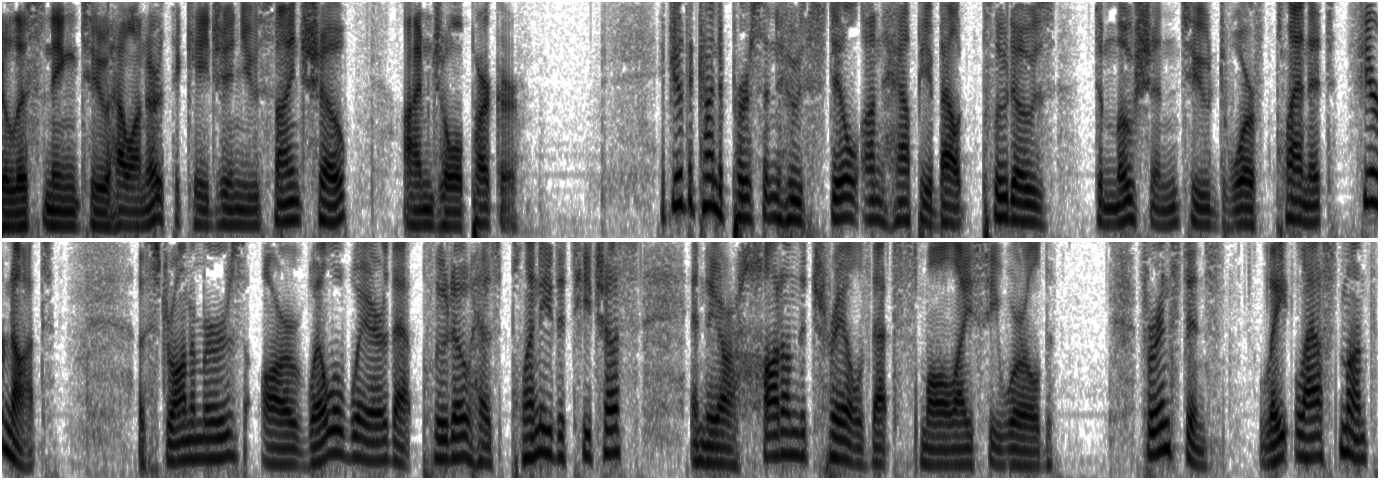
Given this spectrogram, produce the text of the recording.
You're listening to How on Earth, the KGNU Science Show. I'm Joel Parker. If you're the kind of person who's still unhappy about Pluto's demotion to dwarf planet, fear not. Astronomers are well aware that Pluto has plenty to teach us, and they are hot on the trail of that small icy world. For instance, late last month,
